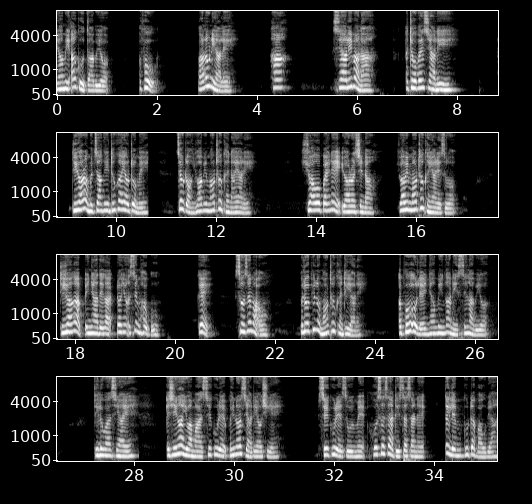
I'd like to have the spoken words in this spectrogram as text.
ညောင်ပင်အောက်ကိုသွားပြီးတော့အဖိုးဘာလုပ်နေရလဲ။ဟာဆရာလေးပါလား။အတော်ပဲဆရာလေးဒီရွာတော့မကြခင်ဒုက္ခရောက်တော့မယ်။ကြောက်တောင်ရွာပြင်မောင်းထုတ်ခံရရတယ်။ရွာကိုပိုင်နဲ့ရွာတော်ချင်းတောင်ရွာပြင်မောင်းထုတ်ခံရတယ်ဆိုတော့ဒီရွာကပညာတွေကတော်ရုံအစ်စ်မဟုတ်ဘူး။ကဲဆိုစမ်းပါအောင် ဘလို့ဖြစ်လို့မောင်းထုတ်ခံထိရလဲအဖိုးအိုလည်းညောင်ပင်ကနေဆင်းလာပြီးတော့ဒီလိုပါဆရာရဲ့အရင်ကရွာမှာဆေးကုတဲ့ဘိန်းတော်ဆရာတယောက်ရှိရဲ့ဆေးကုတယ်ဆိုပေမဲ့ဟိုဆက်ဆက်ဒီဆက်ဆက်နဲ့တိတ်လည်းမကုတတ်ပါဘူးဗျာ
